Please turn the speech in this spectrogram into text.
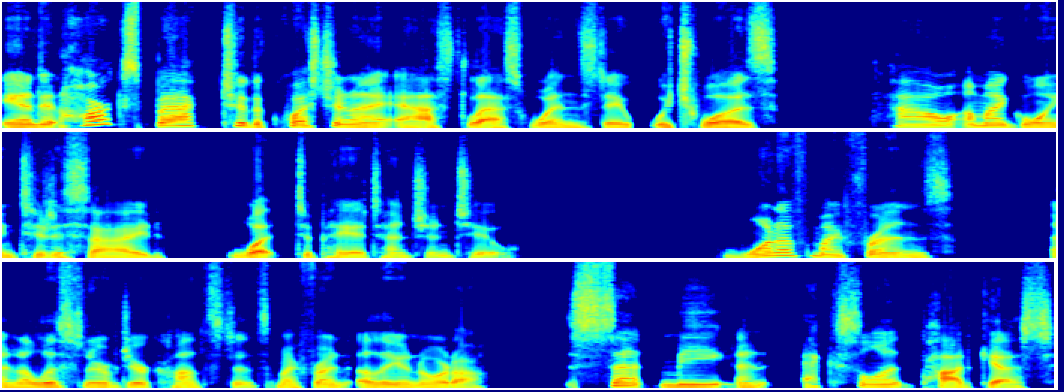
And it harks back to the question I asked last Wednesday, which was how am I going to decide what to pay attention to? One of my friends and a listener of Dear Constance, my friend Eleonora, sent me an excellent podcast.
